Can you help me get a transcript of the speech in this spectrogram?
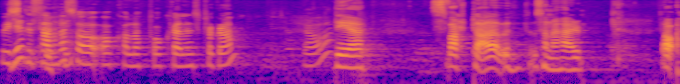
Vi ska Jättefint. samlas och, och kolla på kvällens program. Ja. Det är svarta sådana här ja,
